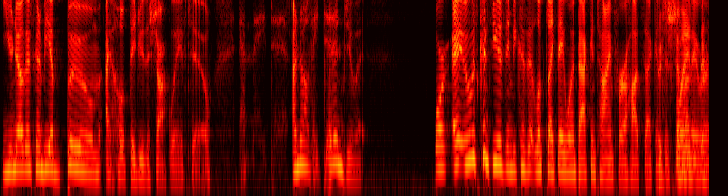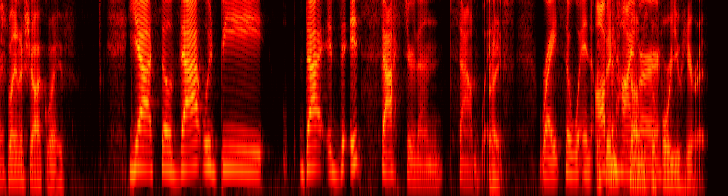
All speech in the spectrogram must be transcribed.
You know there's going to be a boom. I hope they do the shockwave too. And they did. Oh, no, they didn't do it. Or uh, it was confusing because it looked like they went back in time for a hot second to show how Explain they were. explain a shockwave. Yeah, so that would be that it's faster than sound wave. Right. Right. So in The Oppenheimer, comes before you hear it.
